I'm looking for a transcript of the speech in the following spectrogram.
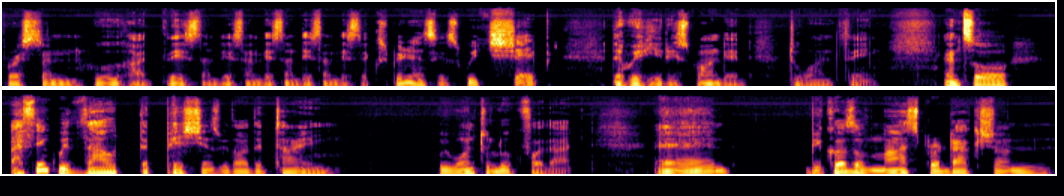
person who had this and this and this and this and this experiences, which shaped the way he responded to one thing. And so I think without the patience, without the time, we want to look for that. And because of mass production,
